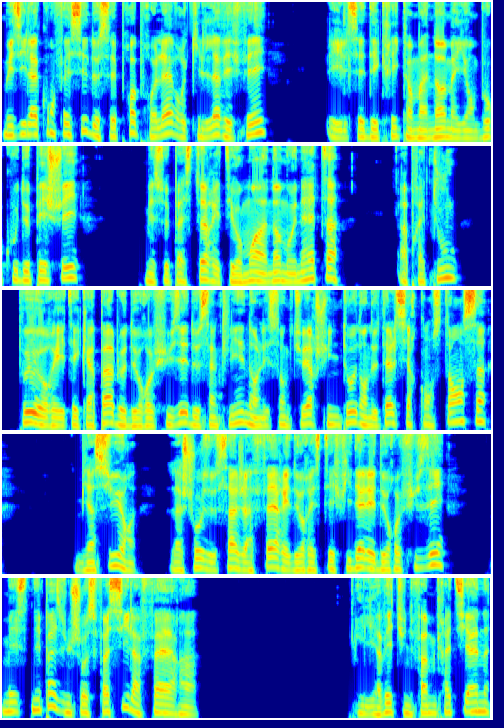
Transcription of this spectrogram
mais il a confessé de ses propres lèvres qu'il l'avait fait, et il s'est décrit comme un homme ayant beaucoup de péchés, mais ce pasteur était au moins un homme honnête. Après tout, peu auraient été capables de refuser de s'incliner dans les sanctuaires shinto dans de telles circonstances. Bien sûr, la chose sage à faire est de rester fidèle et de refuser, mais ce n'est pas une chose facile à faire. Il y avait une femme chrétienne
